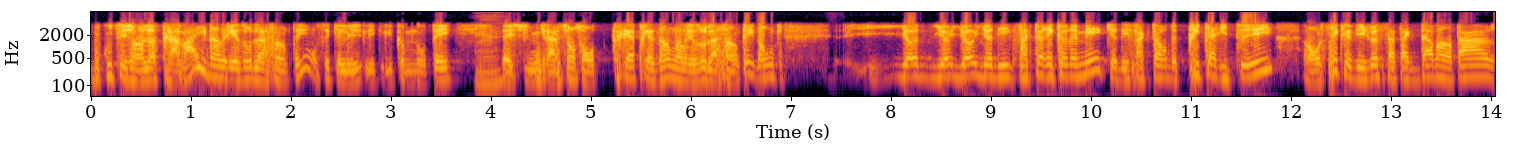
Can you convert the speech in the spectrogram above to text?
Beaucoup de ces gens-là travaillent dans le réseau de la santé. On sait que les, les, communautés mmh. l'immigration sont très présentes dans le réseau de la santé. Donc, il y, a, il, y a, il y a, des facteurs économiques, il y a des facteurs de précarité. On sait que le virus s'attaque davantage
